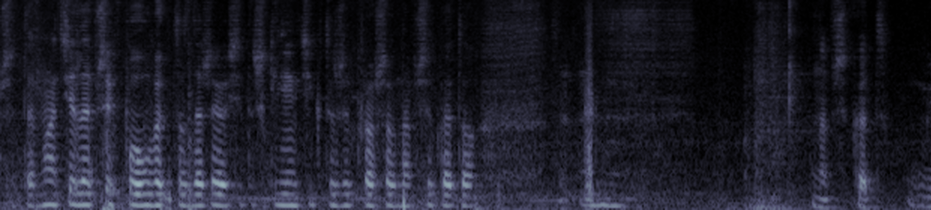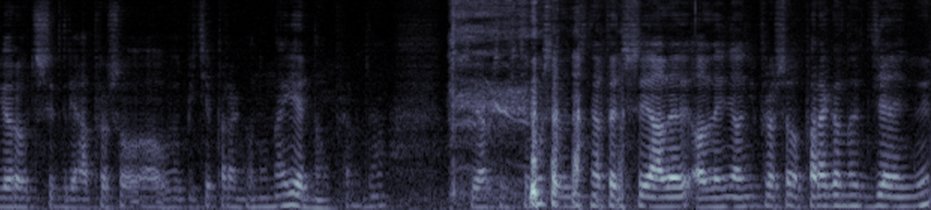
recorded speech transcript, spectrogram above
przy temacie lepszych połówek, to zdarzają się też klienci, którzy proszą na przykład o na przykład biorą trzy gry, a proszą o wybicie paragonu na jedną, prawda? Ja oczywiście muszę wybić na te trzy, ale, ale oni proszą o paragon oddzielny,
